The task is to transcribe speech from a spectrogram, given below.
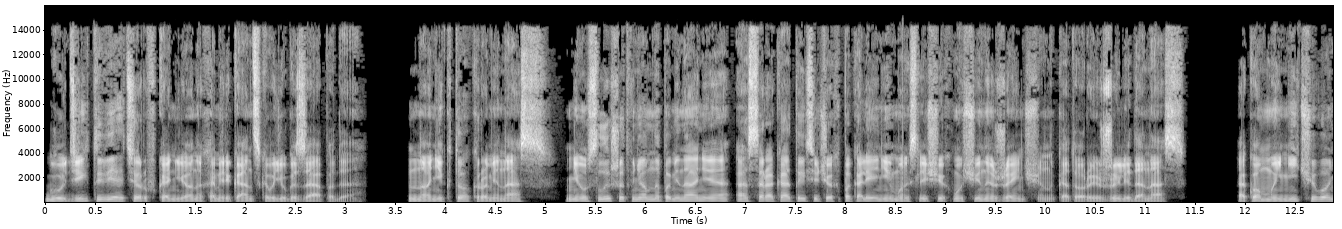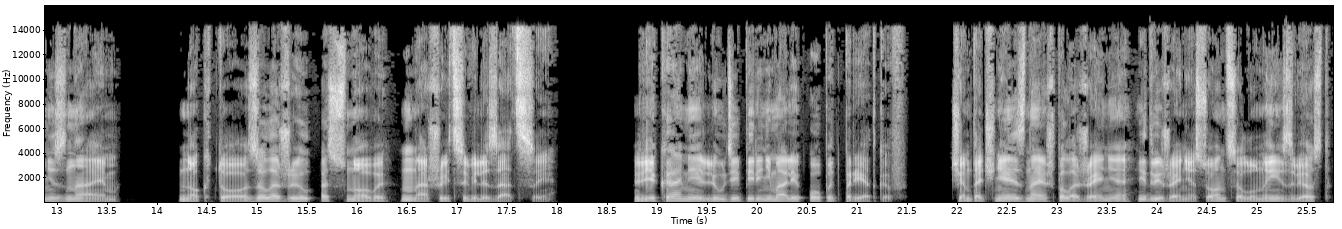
Гудит ветер в каньонах американского юго-запада, но никто, кроме нас, не услышит в нем напоминания о 40 тысячах поколений мыслящих мужчин и женщин, которые жили до нас, о ком мы ничего не знаем, но кто заложил основы нашей цивилизации. Веками люди перенимали опыт предков. Чем точнее знаешь положение и движение солнца, луны и звезд,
